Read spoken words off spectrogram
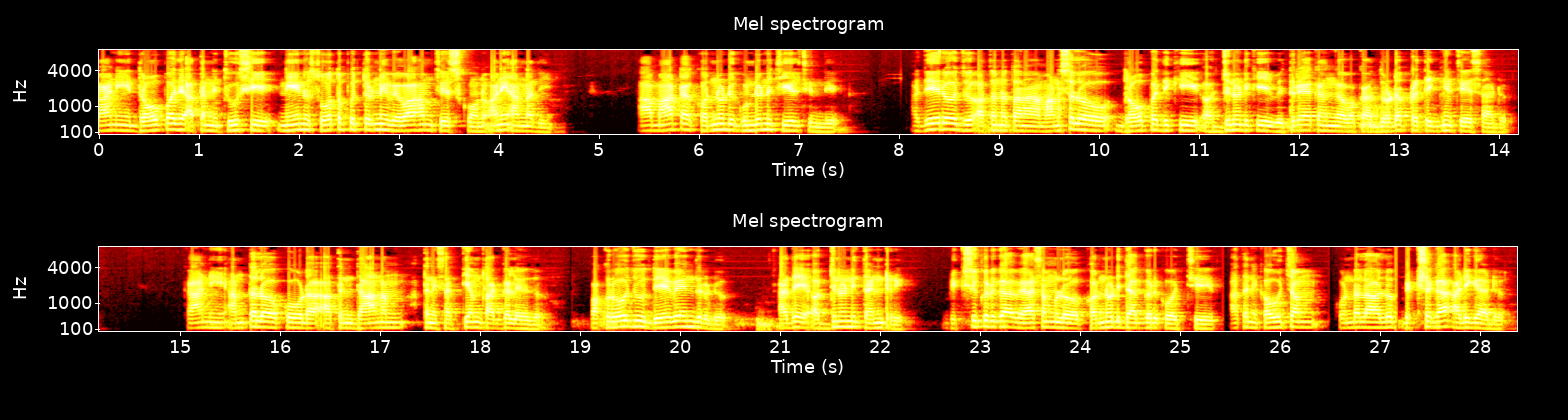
కానీ ద్రౌపది అతన్ని చూసి నేను సూతపుత్రుని వివాహం చేసుకోను అని అన్నది. ఆ మాట కర్ణుడి గుండెను చీల్చింది. అదే రోజు అతను తన మనసులో ద్రౌపదికి అర్జునుడికి వ్యతిరేకంగా ఒక దృఢ ప్రతిజ్ఞ చేశాడు. కానీ అంతలో కూడా అతని దానం అతని సత్యం తగ్గలేదు. ఒకరోజు దేవేంద్రుడు అదే అర్జునుని తండ్రి భిక్షుకుడిగా వేషంలో కర్ణుడి దగ్గరకు వచ్చి అతని కౌచం కుండలాలు భిక్షగా అడిగాడు.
